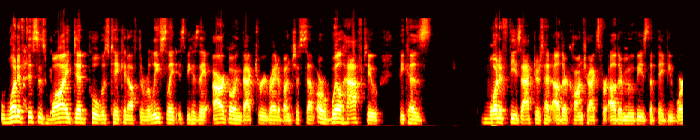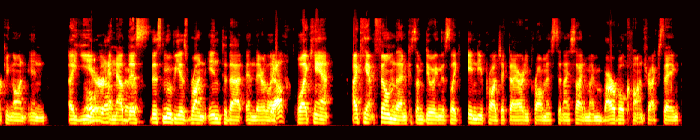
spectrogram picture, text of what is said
What if this is why Deadpool was taken off the release slate? Is because they are going back to rewrite a bunch of stuff, or will have to, because what if these actors had other contracts for other movies that they'd be working on in a oh, year, yeah, and now yeah. this this movie has run into that, and they're like, yeah, well, I can't. I can't film then because I'm doing this like indie project I already promised and I signed my Marvel contract saying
